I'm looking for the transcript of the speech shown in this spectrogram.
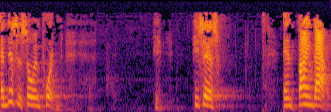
And this is so important. He says, and find out.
